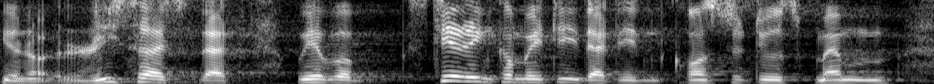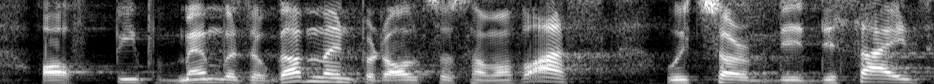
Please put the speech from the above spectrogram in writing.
you know, research that we have a steering committee that constitutes mem of people, members of government, but also some of us, which sort of decides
